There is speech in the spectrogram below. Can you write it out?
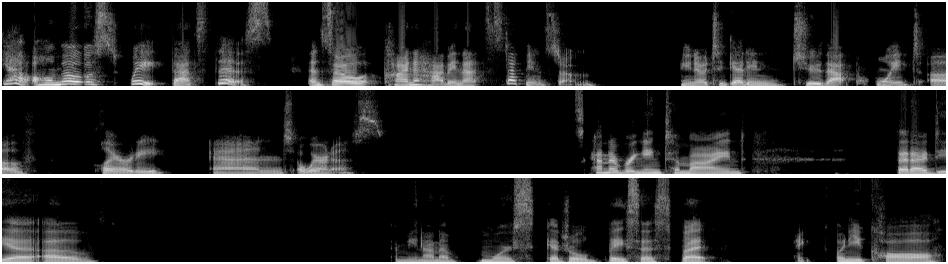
yeah almost wait that's this and so kind of having that stepping stone you know to getting to that point of clarity and awareness it's kind of bringing to mind that idea of i mean on a more scheduled basis but when you call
